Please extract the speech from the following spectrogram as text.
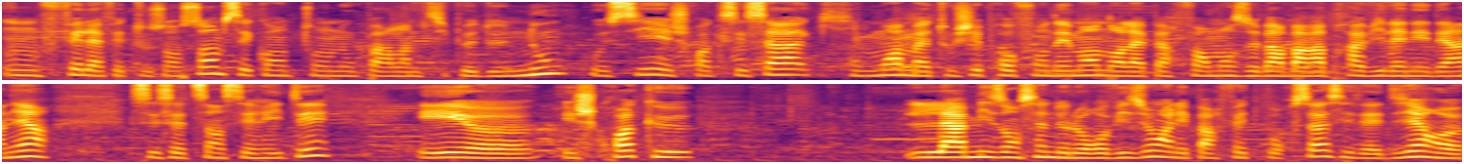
on fait la fête tous ensemble, c'est quand on nous parle un petit peu de nous aussi. Et je crois que c'est ça qui, moi, m'a touché profondément dans la performance de Barbara Pravi l'année dernière. C'est cette sincérité. Et, euh, et, je crois que la mise en scène de l'Eurovision, elle est parfaite pour ça, c'est-à-dire euh,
